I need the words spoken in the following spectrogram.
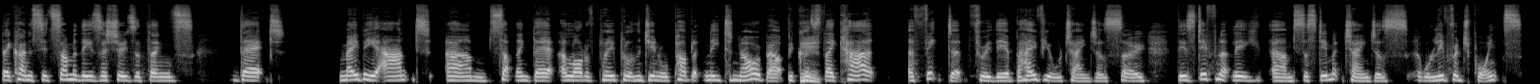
they kind of said some of these issues are things that maybe aren't um, something that a lot of people in the general public need to know about because mm. they can't affect it through their behavioural changes. So there's definitely um, systemic changes or leverage points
